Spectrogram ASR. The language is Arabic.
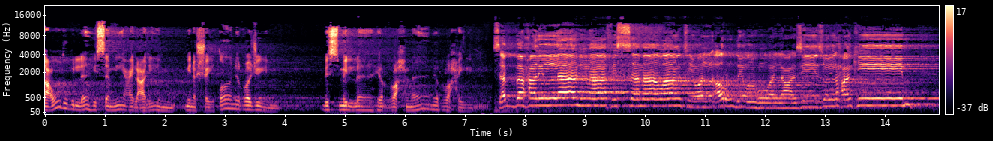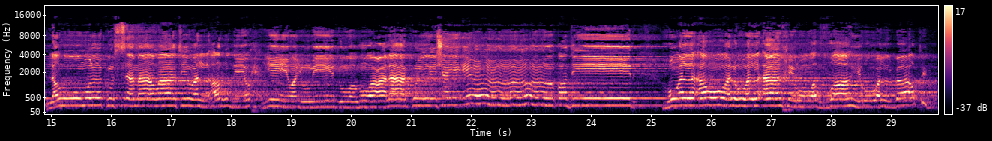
أعوذ بالله السميع العليم من الشيطان الرجيم. بسم الله الرحمن الرحيم. سبح لله ما في السماوات والأرض وهو العزيز الحكيم. له ملك السماوات والأرض يحيي ويميت وهو على كل شيء قدير. هو الأول والآخر والظاهر والباطن.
